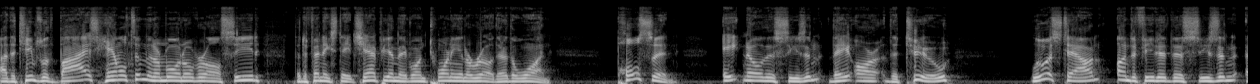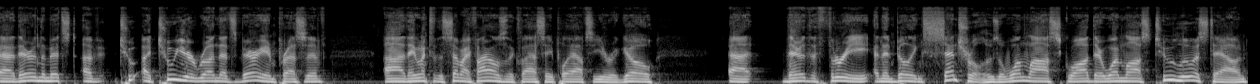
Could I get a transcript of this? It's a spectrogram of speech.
uh, the teams with buys Hamilton, the number one overall seed, the defending state champion. They've won 20 in a row. They're the one. Polson, 8 0 this season. They are the two. Lewistown, undefeated this season. Uh, they're in the midst of two, a two year run that's very impressive. Uh, they went to the semifinals of the Class A playoffs a year ago. Uh, they're the three. And then Billings Central, who's a one loss squad. They're one loss to Lewistown.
